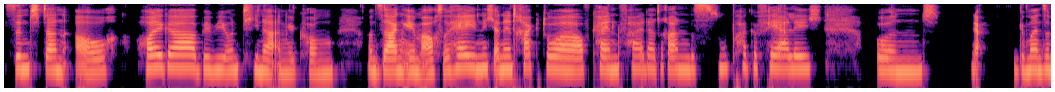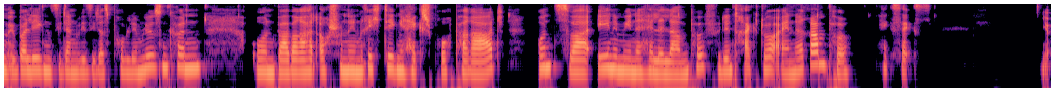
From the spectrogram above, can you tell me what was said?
sind dann auch Holger, Bibi und Tina angekommen und sagen eben auch so: „Hey, nicht an den Traktor, auf keinen Fall da dran, das ist super gefährlich.“ Und gemeinsam überlegen sie dann, wie sie das Problem lösen können. Und Barbara hat auch schon den richtigen Hexspruch parat, und zwar: „Ene Mene helle Lampe, für den Traktor eine Rampe.“ Hex, Hex. Ja.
